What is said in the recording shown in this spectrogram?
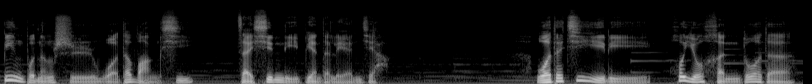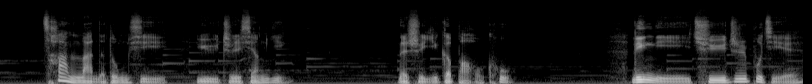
并不能使我的往昔。在心里变得廉价。我的记忆里会有很多的灿烂的东西与之相应，那是一个宝库，令你取之不竭。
